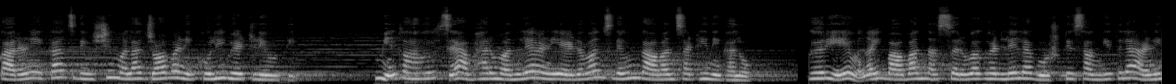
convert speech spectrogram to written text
कारण एकाच दिवशी मला जॉब आणि खोली भेटली होती. मी राहुलचे आभार मानले आणि ऍडव्हान्स देऊन गावांसाठी निघालो. घरी येऊन आई बाबांना सर्व घडलेल्या गोष्टी सांगितल्या आणि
